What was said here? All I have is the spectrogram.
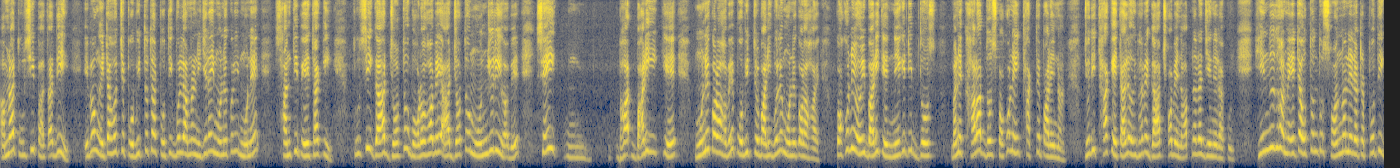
আমরা তুলসী পাতা দিই এবং এটা হচ্ছে পবিত্রতার প্রতীক বলে আমরা নিজেরাই মনে করি, মনে শান্তি পেয়ে থাকি। তুলসী গাছ যত বড় হবে আর যত মঞ্জুরি হবে, সেই বাড়িকে মনে করা হবে পবিত্র বাড়ি বলে মনে করা হয়। কখনোই ওই বাড়িতে নেগেটিভ দোষ মানে খারাপ দোষ কখনোই থাকতে পারে না। যদি থাকে তাহলে ওইভাবে গাছ হবে না, আপনারা জেনে রাখুন। হিন্দু ধর্মে এটা অত্যন্ত সম্মানের একটা প্রতীক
